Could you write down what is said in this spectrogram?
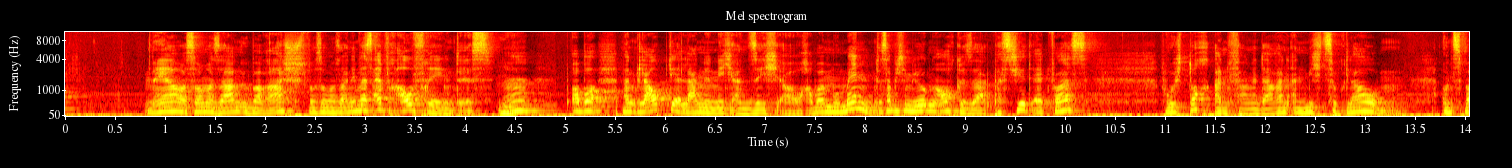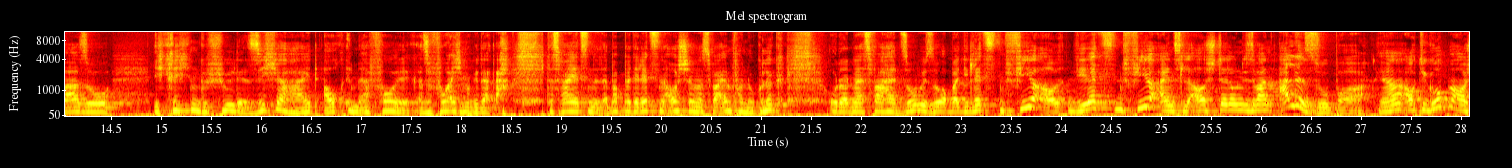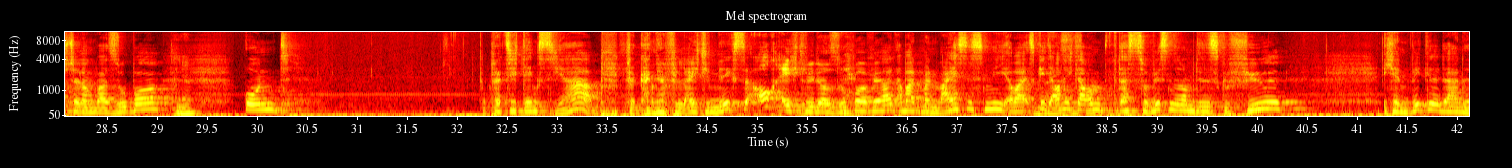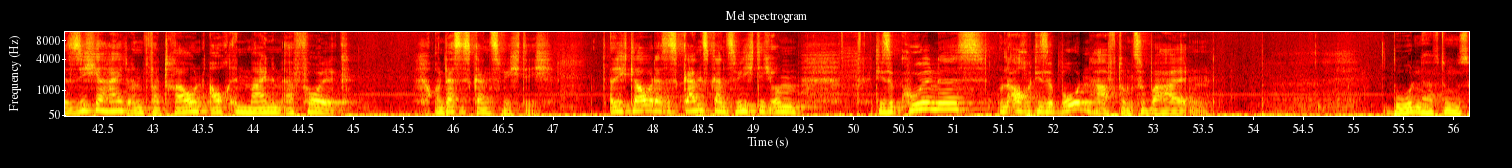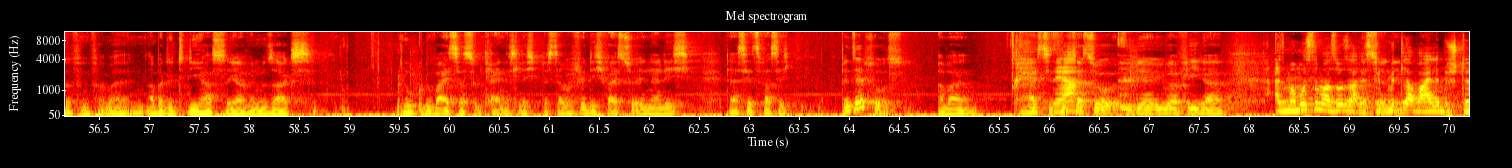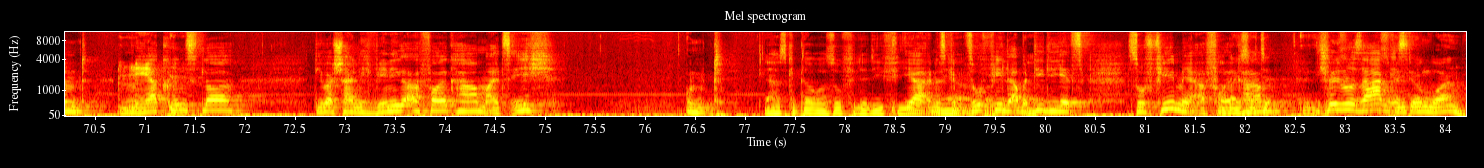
naja, was soll man sagen, überrascht, was soll man sagen, was einfach aufregend ist. Ne? Aber man glaubt ja lange nicht an sich auch. Aber im Moment, das habe ich dem Jürgen auch gesagt, passiert etwas, wo ich doch anfange daran, an mich zu glauben. Und zwar so, ich kriege ein Gefühl der Sicherheit auch im Erfolg. Also vorher habe ich mir gedacht, ach, das war jetzt eine, aber bei der letzten Ausstellung, das war einfach nur Glück. Oder das war halt sowieso, aber die letzten vier, die letzten vier Einzelausstellungen, die waren alle super. Ja, auch die Gruppenausstellung war super. Ja. Und plötzlich denkst du, ja, pff, kann ja vielleicht die nächste auch echt wieder super werden, aber man weiß es nie. Aber es geht auch nicht darum, das zu wissen, sondern um dieses Gefühl, ich entwickle da eine Sicherheit und Vertrauen auch in meinem Erfolg. Und das ist ganz wichtig. Also ich glaube, das ist ganz, ganz wichtig, um diese Coolness und auch diese Bodenhaftung zu behalten. Bodenhaftung musst du auf jeden Fall behalten. Aber die, die hast du ja, wenn du sagst, du, du weißt, dass du ein kleines Licht bist, aber für dich weißt du innerlich, da ist jetzt was, ich bin selbstlos. Aber das heißt jetzt Ja. nicht, dass du der Überflieger. Also man muss noch mal so sagen, es gibt mittlerweile bestimmt mehr Künstler, die wahrscheinlich weniger Erfolg haben als ich. Und Ja, es gibt aber so viele, die viel. Ja, und es gibt so Erfolg- viele, aber ja. die, die jetzt so viel mehr Erfolg haben. dir, ich will nur sagen, Es es, fängt irgendwo an.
